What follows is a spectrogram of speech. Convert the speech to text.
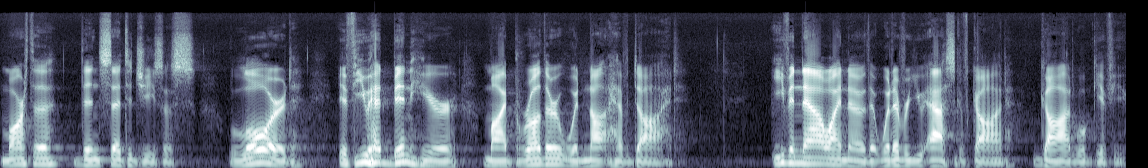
Martha then said to Jesus, Lord, if you had been here, my brother would not have died. Even now I know that whatever you ask of God, God will give you.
